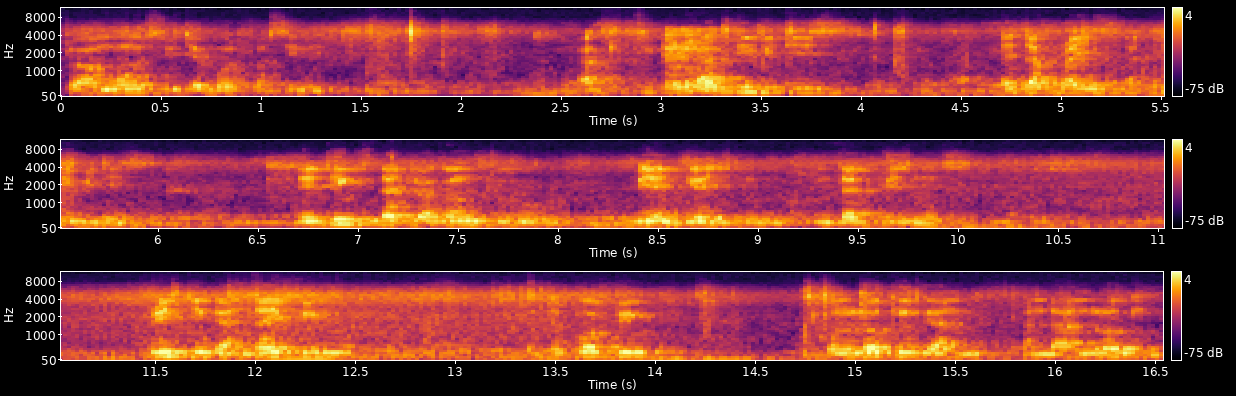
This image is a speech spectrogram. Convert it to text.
to a more suitable facility. Acti- activities, enterprise activities, the things that we are going to be engaged in, in that business. Printing and typing, photocopying, unlocking and, and unlocking,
